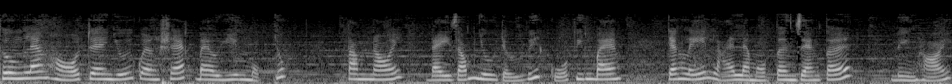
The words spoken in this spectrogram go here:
Thường Lan Hộ trên dưới quan sát bao duyên một chút. Tâm nói đây giống như chữ viết của phiên bang Chẳng lẽ lại là một tên gian tế? Liền hỏi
